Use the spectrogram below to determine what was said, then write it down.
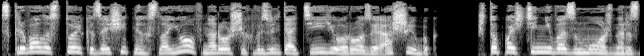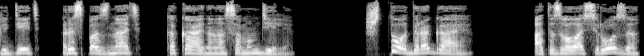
скрывала столько защитных слоев, наросших в результате ее, Розы, ошибок, что почти невозможно разглядеть, распознать, какая она на самом деле. «Что, дорогая?» — отозвалась Роза,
